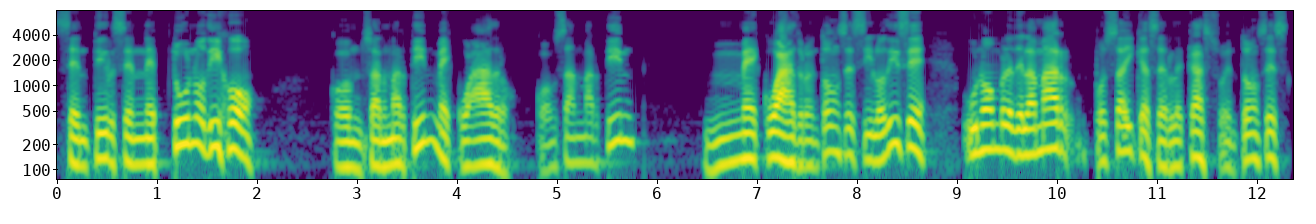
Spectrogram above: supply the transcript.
sentirse en Neptuno, dijo, con San Martín me cuadro, con San Martín me cuadro. Entonces, si lo dice un hombre de la mar, pues hay que hacerle caso. Entonces,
